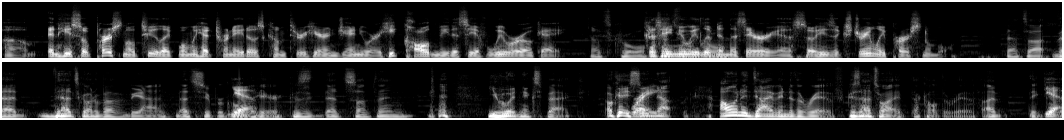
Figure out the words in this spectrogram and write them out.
Um, and he's so personal too. Like when we had tornadoes come through here in January, he called me to see if we were okay That's cool. because he knew really we lived cool. in this area. So he's extremely personable. That's uh, that that's going above and beyond. That's super cool Yeah. to hear because that's something you wouldn't expect. Okay, so Right. now I want to dive into the Riv because that's why I call it the Riv. I think, Yeah.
